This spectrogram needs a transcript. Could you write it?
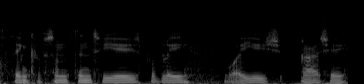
Think of something to use. Probably what I use actually.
